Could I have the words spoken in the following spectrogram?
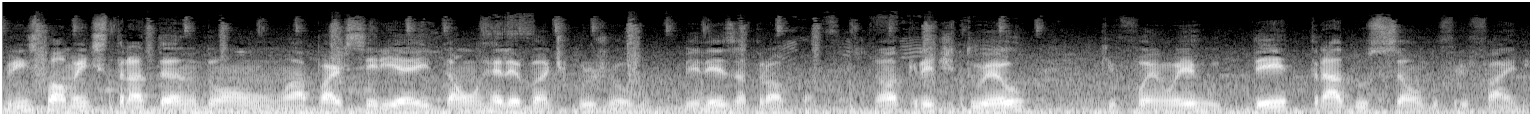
principalmente tratando de uma parceria aí tão relevante pro jogo, beleza, tropa? Então acredito eu que foi um erro de tradução do Free Fire.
